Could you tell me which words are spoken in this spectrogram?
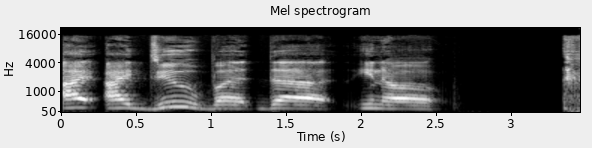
I I do, but the you know.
